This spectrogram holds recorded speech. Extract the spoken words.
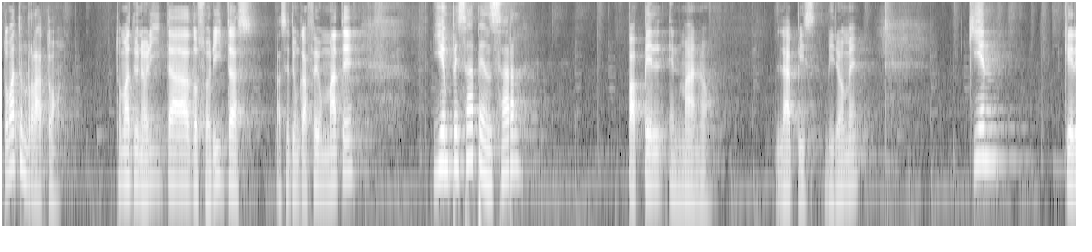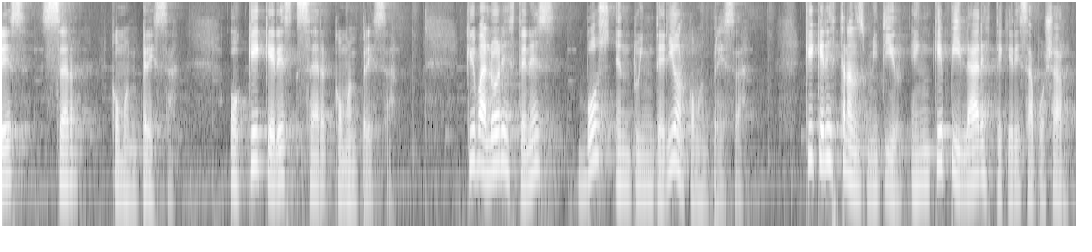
tómate un rato, tómate una horita, dos horitas, hacete un café, un mate y empezá a pensar papel en mano, lápiz, virome. ¿Quién querés ser como empresa? ¿O qué querés ser como empresa? ¿Qué valores tenés vos en tu interior como empresa? ¿Qué querés transmitir? ¿En qué pilares te querés apoyar?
